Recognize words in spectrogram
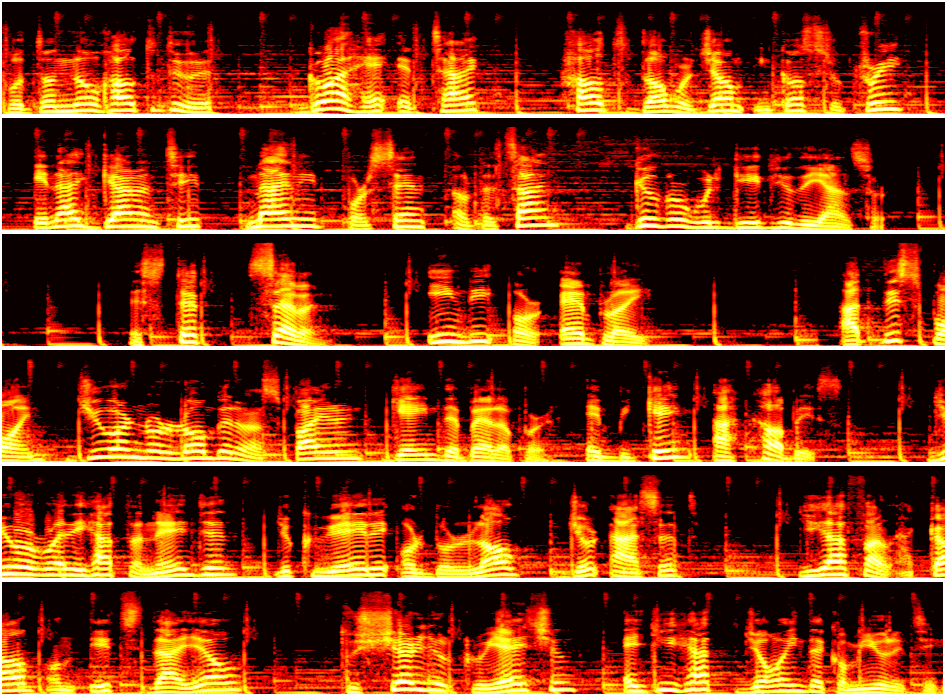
but don't know how to do it, go ahead and type how to double jump in Construct 3 and I guarantee 90% of the time Google will give you the answer. Step 7. Indie or employee. At this point, you are no longer an aspiring game developer and became a hobbyist. You already have an engine, you created or download your asset, you have an account on itch.io to share your creation, and you have joined the community.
